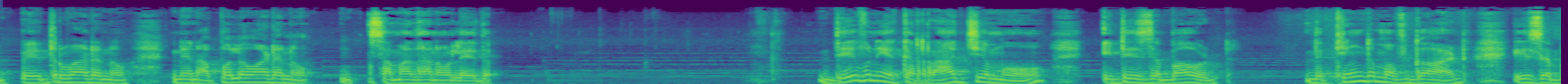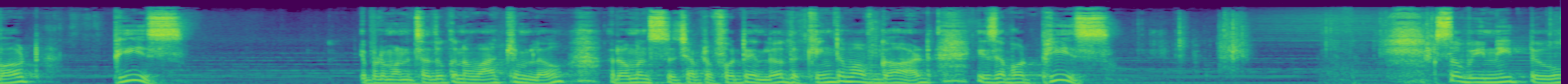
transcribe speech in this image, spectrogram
పేతృ వాడను నేను అపోలో వాడను సమాధానం లేదు. దేవుని యొక్క రాజ్యము it is about the kingdom of God is about peace ఇప్పుడు మనం చదువుకున్న వాక్యంలో రోమన్స్ చాప్టర్ ఫోర్టీన్లో the kingdom of God is about peace so we need to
